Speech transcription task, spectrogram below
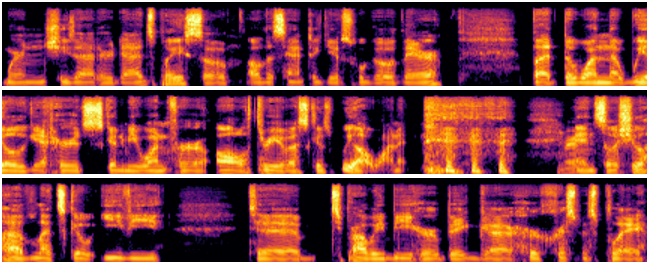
when she's at her dad's place. So all the Santa gifts will go there. But the one that we'll get her, it's going to be one for all three of us because we all want it. Right. and so she'll have Let's Go Eevee to to probably be her big uh, her Christmas play.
